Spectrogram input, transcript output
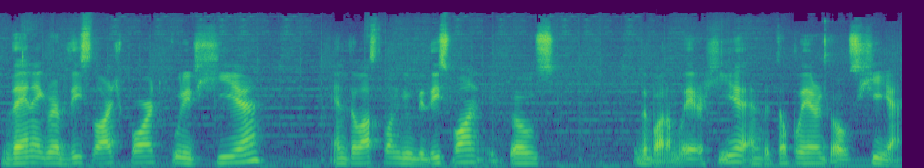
Then I grab this large part, put it here and the last one will be this one it goes to the bottom layer here and the top layer goes here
